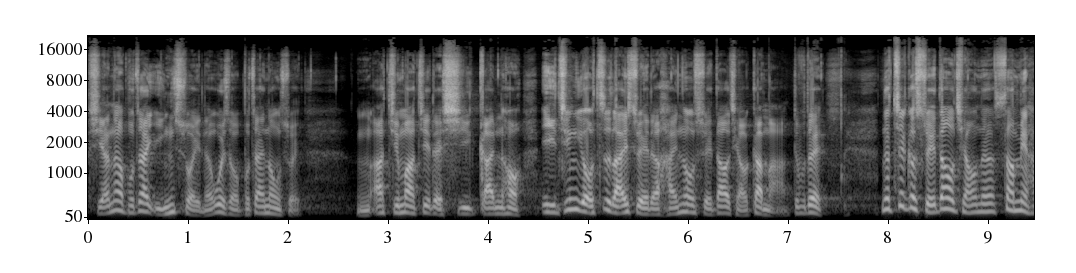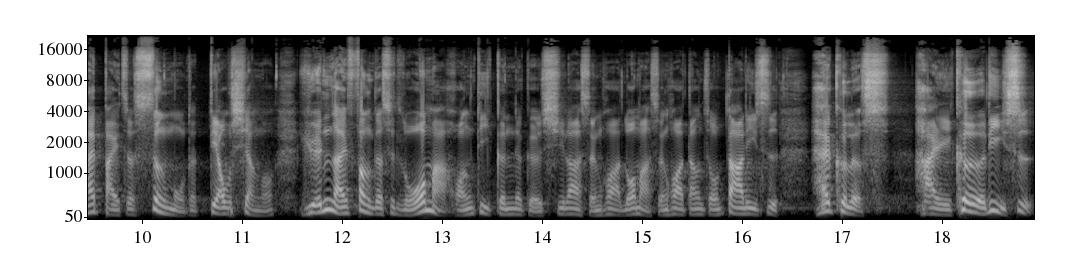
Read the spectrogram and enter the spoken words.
显然不再引水呢？为什么不再弄水？嗯，阿基玛记得吸干哈，已经有自来水了，还弄水道桥干嘛？对不对？那这个水道桥呢，上面还摆着圣母的雕像哦。原来放的是罗马皇帝跟那个希腊神话、罗马神话当中大力士 Hercules 海克力士，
